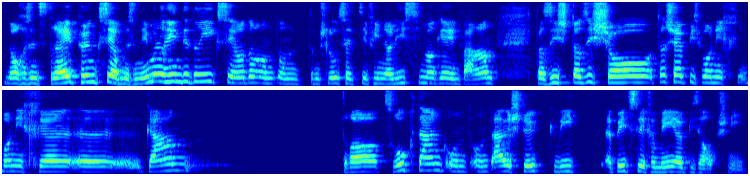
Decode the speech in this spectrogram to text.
nachher sind es drei Punkte, aber wir sind immer noch hinter drin gewesen, oder? Und, und am Schluss hat die Finalissima gegeben in Bern. Das ist, das ist schon, das ist etwas, wo ich, wo ich äh, äh, gerne daran zurückdenke und, und auch ein Stück weit ein bisschen für mich etwas abschneide.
